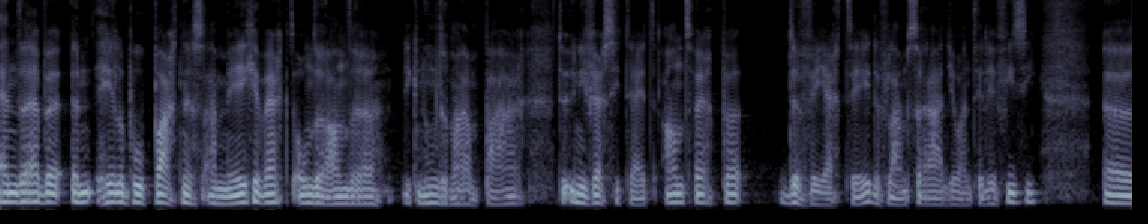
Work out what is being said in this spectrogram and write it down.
En er hebben een heleboel partners aan meegewerkt, onder andere, ik noem er maar een paar, de Universiteit Antwerpen, de VRT, de Vlaamse Radio en Televisie, uh,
